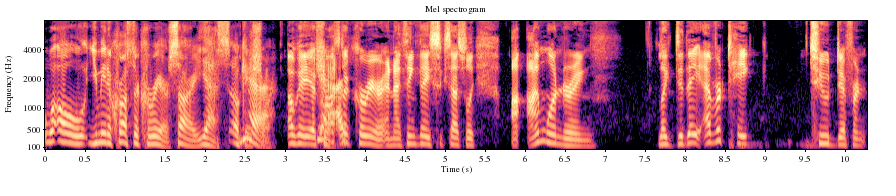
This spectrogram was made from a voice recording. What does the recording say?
Well, oh, you mean across their career? Sorry. Yes. Okay. Yeah. Sure. Okay, across Yeah, I- their career, and I think they successfully. I, I'm wondering, like, did they ever take two different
